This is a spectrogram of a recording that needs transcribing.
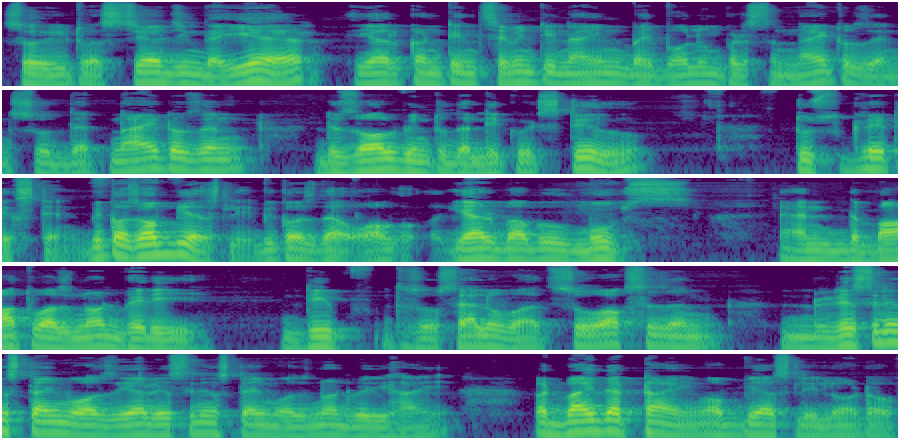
So, it was charging the air, air contains 79 by volume percent nitrogen. So, that nitrogen dissolve into the liquid steel to great extent because obviously because the air bubble moves and the bath was not very deep so shallow bath. So, oxygen residence time was air residence time was not very high, but by that time obviously lot of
